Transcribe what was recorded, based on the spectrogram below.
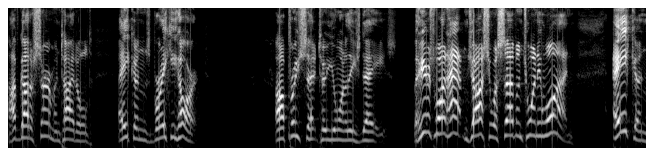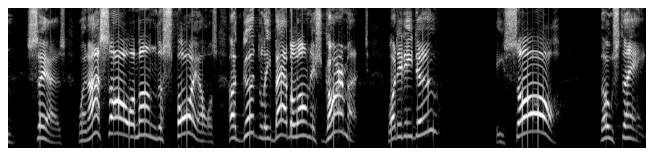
I've got a sermon titled Achan's Breaky Heart. I'll preach that to you one of these days. But here's what happened Joshua 7 21. Achan says, When I saw among the spoils a goodly Babylonish garment, what did he do? He saw those things.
